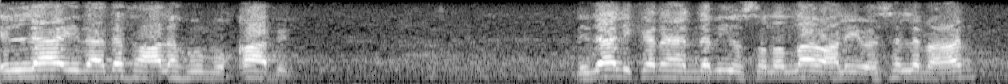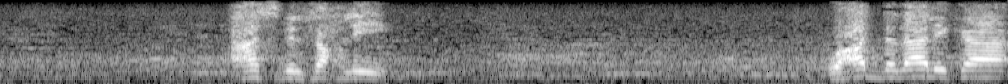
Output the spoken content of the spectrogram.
إلا إذا دفع له مقابل. لذلك نهى النبي صلى الله عليه وسلم عن عسب الفحل. وعد ذلك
